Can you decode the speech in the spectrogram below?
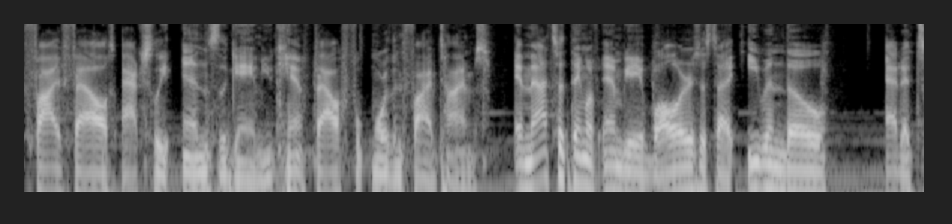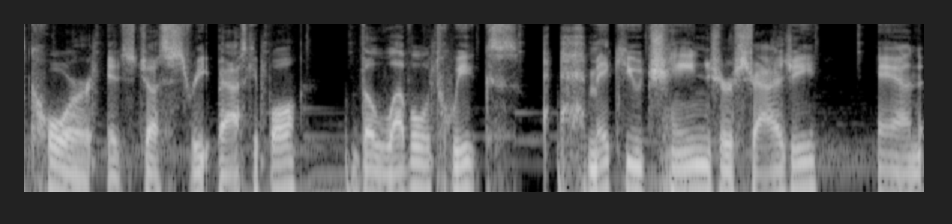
five fouls actually ends the game. You can't foul more than five times. And that's the thing with NBA ballers is that even though at its core it's just street basketball, the level tweaks make you change your strategy and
